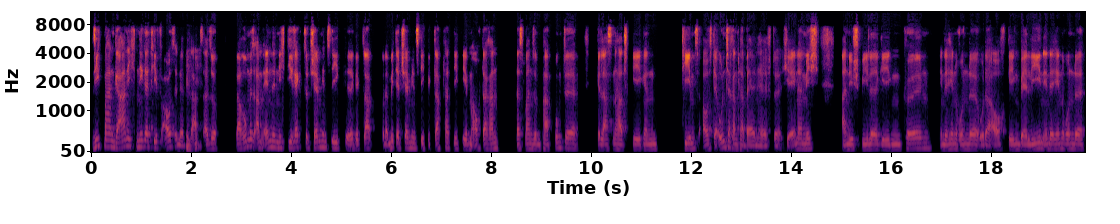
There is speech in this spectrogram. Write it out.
sieht man gar nicht negativ aus in der mhm. Bilanz. Also warum es am Ende nicht direkt zur Champions League äh, geklappt oder mit der Champions League geklappt hat, liegt eben auch daran, dass man so ein paar Punkte gelassen hat gegen Teams aus der unteren Tabellenhälfte. Ich erinnere mich an die Spiele gegen Köln in der Hinrunde oder auch gegen Berlin in der Hinrunde,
